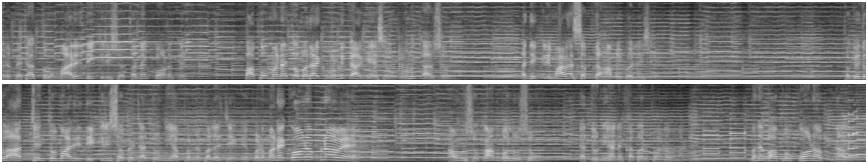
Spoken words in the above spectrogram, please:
અરે બેટા, તું મારી દીકરી છો, તને કોણ કે? બાપુ, મને તો બધા ગુણકા કહે છે હું ગુણકા છું. આ દીકરી મારા શબ્દ હામી બોલી છે. તો કીધું, આજથી તું મારી દીકરી છો બેટા, દુનિયા પણ ભલે છે કે, પણ મને કોણ અપનાવે? હું શું કામ બોલું છું? કે દુનિયાને ખબર પાડવા માટે. મને બાપુ કોણ અપનાવે?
